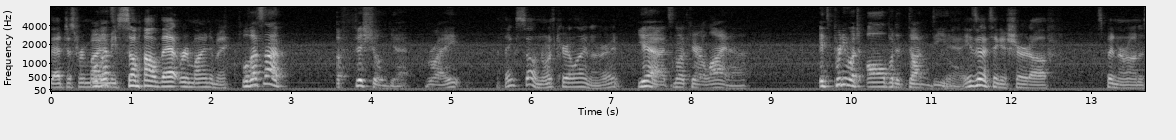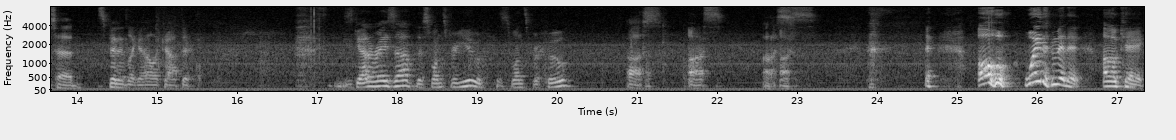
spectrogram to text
that just reminded that's- me. Somehow that reminded me. well that's not official yet right I think so. North Carolina, right? yeah it's North Carolina. It's pretty much all but a done deal. Yeah, he's gonna take his shirt off, spinning around his head. spin it like a helicopter. He's got to raise up. This one's for you. This one's for who? Us, us. Us. us. Oh wait a minute. Okay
